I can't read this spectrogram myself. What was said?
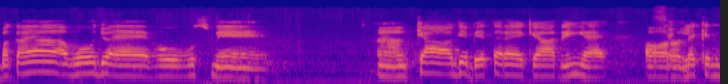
बकाया वो जो है वो उसमें आ, क्या आगे बेहतर है क्या नहीं है और लेकिन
